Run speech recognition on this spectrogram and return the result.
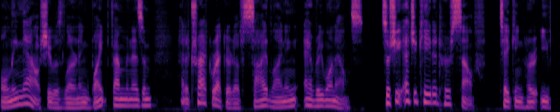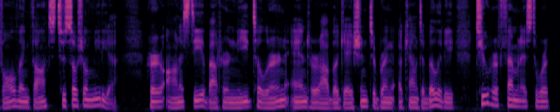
Only now she was learning white feminism had a track record of sidelining everyone else. So she educated herself, taking her evolving thoughts to social media, her honesty about her need to learn and her obligation to bring accountability to her feminist work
